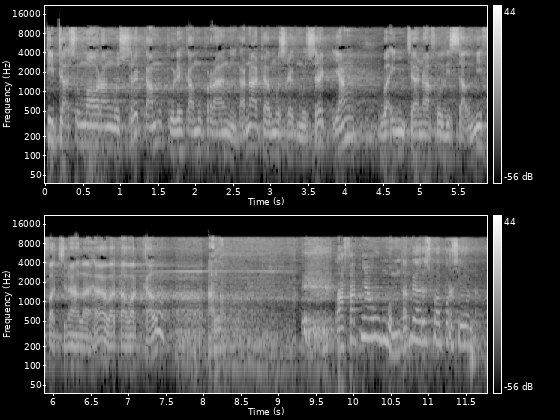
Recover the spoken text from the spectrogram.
Tidak semua orang musyrik kamu boleh kamu perangi karena ada musyrik-musyrik yang wa in janahu lisalmi fajnalaha wa tawakkal alam. Lafadznya umum tapi harus proporsional.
